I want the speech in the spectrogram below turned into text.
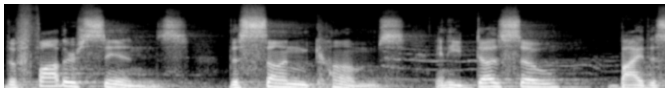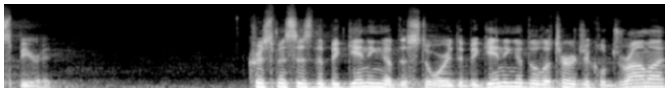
The Father sins, the Son comes, and he does so by the Spirit. Christmas is the beginning of the story, the beginning of the liturgical drama,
